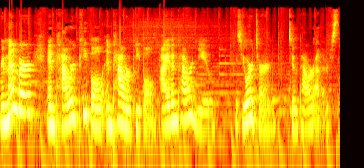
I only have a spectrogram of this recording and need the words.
Remember, empowered people empower people. I've empowered you. It's your turn to empower others.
